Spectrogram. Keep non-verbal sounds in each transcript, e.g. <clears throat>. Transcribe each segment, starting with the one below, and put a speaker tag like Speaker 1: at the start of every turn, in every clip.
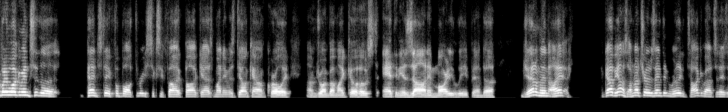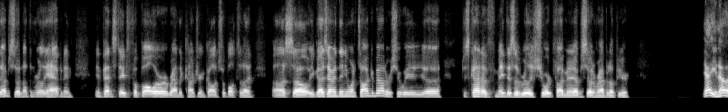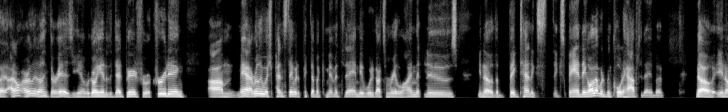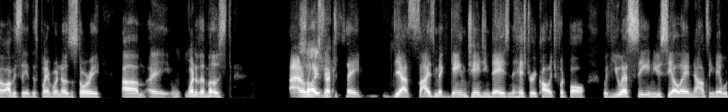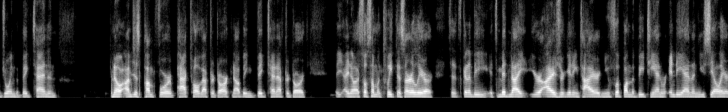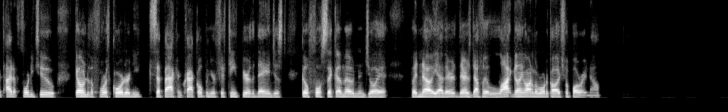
Speaker 1: Everybody. Welcome into the Penn State Football 365 podcast. My name is Dylan Callaghan-Croley. I'm joined by my co-host Anthony Hazan and Marty Leap. And uh, gentlemen, I, I gotta be honest, I'm not sure there's anything really to talk about today's episode. Nothing really happening in Penn State football or around the country in college football today. Uh, so, you guys have anything you want to talk about, or should we uh, just kind of make this a really short five minute episode and wrap it up here?
Speaker 2: Yeah, you know, I don't. I really don't think there is. You know, we're going into the dead period for recruiting. Um, man, I really wish Penn State would have picked up a commitment today. Maybe would have got some realignment news. You know, the Big Ten ex- expanding. All that would have been cool to have today. But no, you know, obviously at this point, everyone knows the story. Um, a one of the most. I don't seismic. think it's stretch to say, yeah, seismic game changing days in the history of college football with USC and UCLA announcing they will join the Big Ten. And, you know, I'm just pumped for Pac 12 after dark now being Big Ten after dark. I know I saw someone tweet this earlier. Said it's going to be it's midnight. Your eyes are getting tired, and you flip on the BTN where Indiana and UCLA are tied at 42, going to the fourth quarter, and you sit back and crack open your 15th beer of the day and just go full sicko mode and enjoy it. But no, yeah, there there's definitely a lot going on in the world of college football right now.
